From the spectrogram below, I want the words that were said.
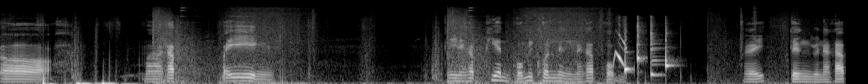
ก็มาครับเป้งนี่นะครับเพื่อนผมอีกคนหนึ่งนะครับ ผมเฮ้ยตึงอยู่นะครับ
